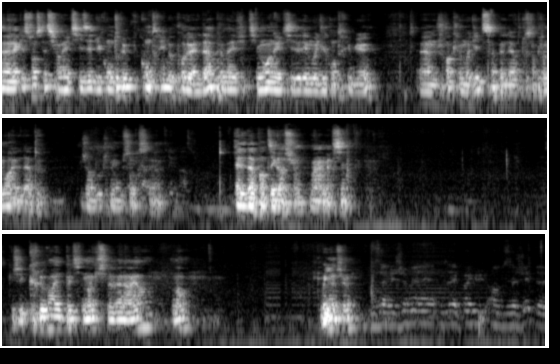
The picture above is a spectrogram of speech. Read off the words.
euh, la question c'était si on a utilisé du contrib, pour le LDAP. Là, effectivement, on a utilisé des modules contribués. Euh, je crois que le module s'appelle d'ailleurs tout simplement LDAP. J'ai un doute, mais il me que c'est LDAP intégration. Voilà, merci. J'ai cru voir une petite main qui se levait à l'arrière. Non? Oui, monsieur Vous n'avez jamais, vous n'avez pas eu envisagé de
